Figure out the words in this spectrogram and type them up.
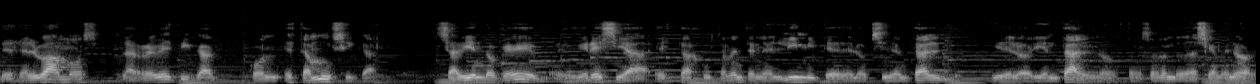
desde el vamos la rebética con esta música, sabiendo que eh, Grecia está justamente en el límite del occidental y del oriental, ¿no? Estamos hablando de Asia Menor.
